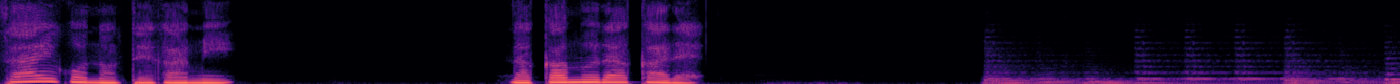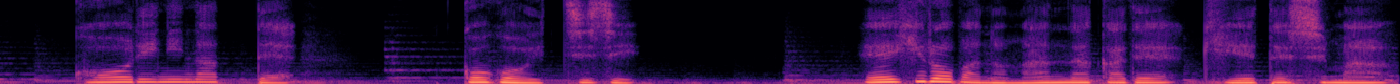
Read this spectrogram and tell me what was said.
最後の手紙。中村彼。氷になって午後1時。A 広場の真ん中で消えてしまう。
